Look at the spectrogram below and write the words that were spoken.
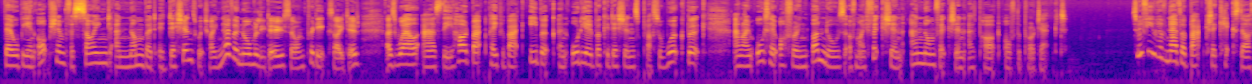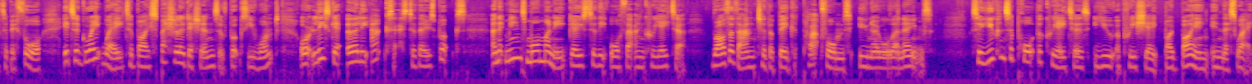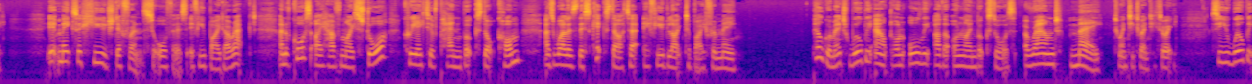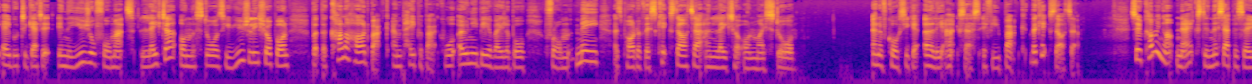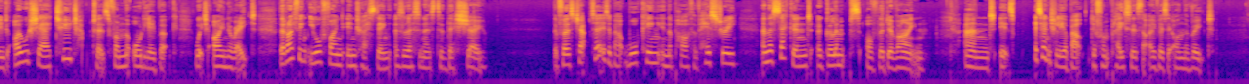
There will be an option for signed and numbered editions, which I never normally do, so I'm pretty excited, as well as the hardback, paperback, ebook, and audiobook editions, plus a workbook. And I'm also offering bundles of my fiction and non fiction as part of the project. So, if you have never backed a Kickstarter before, it's a great way to buy special editions of books you want, or at least get early access to those books. And it means more money goes to the author and creator, rather than to the big platforms, you know all their names. So you can support the creators you appreciate by buying in this way. It makes a huge difference to authors if you buy direct. And of course, I have my store, creativepennbooks.com, as well as this Kickstarter if you'd like to buy from me. Pilgrimage will be out on all the other online bookstores around May 2023 so you will be able to get it in the usual formats later on the stores you usually shop on, but the colour hardback and paperback will only be available from me as part of this Kickstarter and later on my store. And of course, you get early access if you back the Kickstarter. So, coming up next in this episode, I will share two chapters from the audiobook, which I narrate, that I think you'll find interesting as listeners to this show. The first chapter is about walking in the path of history, and the second, a glimpse of the divine. And it's essentially about different places that I visit on the route.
